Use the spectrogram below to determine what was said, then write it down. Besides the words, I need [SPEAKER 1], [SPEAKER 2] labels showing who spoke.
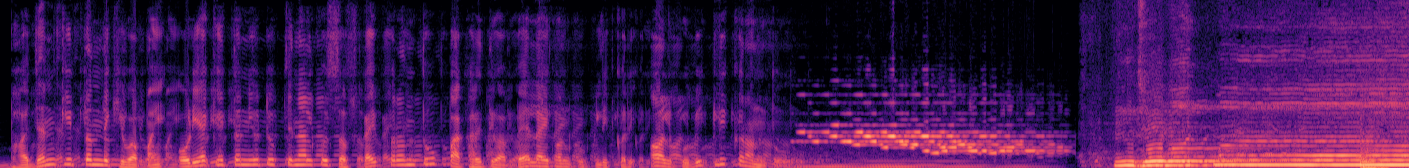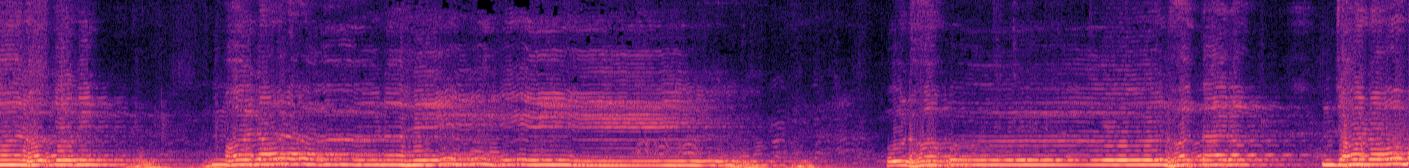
[SPEAKER 1] भजन कीर्तन देखा ओडिया कीर्तन यूट्यूब चैनल को सब्सक्राइब करूँ पाखे बेल आइकन को क्लिक करी ऑल को भी क्लिक करूँ
[SPEAKER 2] जीवात्मा मरण है पुनः पुनः जनम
